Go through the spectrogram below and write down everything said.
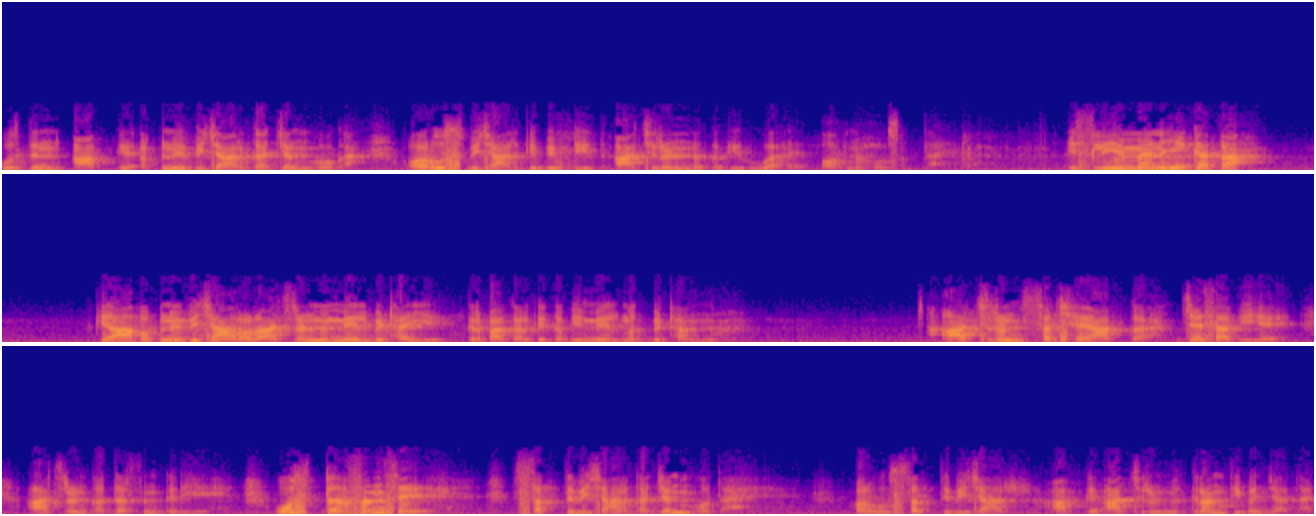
उस दिन आपके अपने विचार का जन्म होगा और उस विचार के विपरीत आचरण न कभी हुआ है और न हो सकता है। इसलिए मैं नहीं कहता कि आप अपने विचार और आचरण में मेल बिठाइए। कृपा करके कभी मेल मत बिठाना। आचरण सच है आपका, जैसा भी है, आचरण का दर्शन करिए। उस दर्शन से सत्य विचार का जन्म होता है। और वो सत्य विचार आपके आचरण में क्रांति बन जाता है।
